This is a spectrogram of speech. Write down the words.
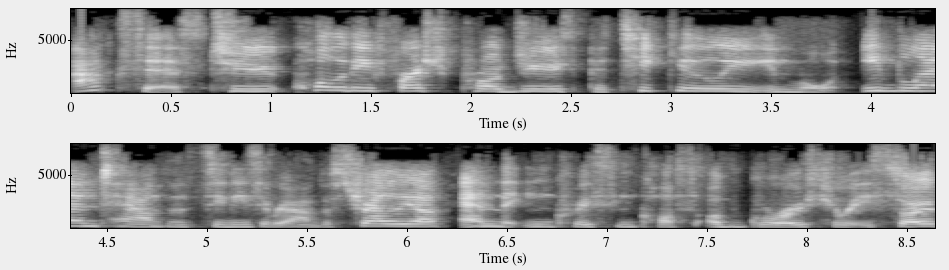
access to quality fresh produce, particularly in more inland towns and cities around Australia, and the increasing cost of groceries. So,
